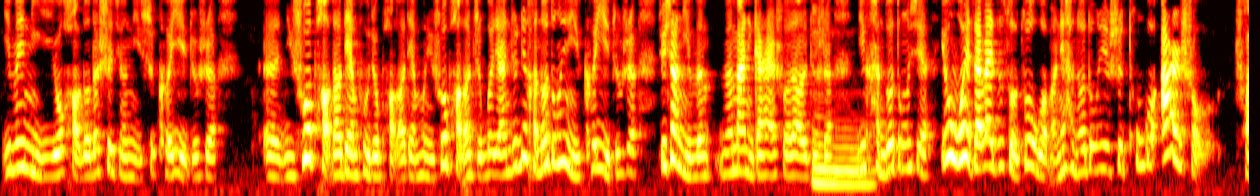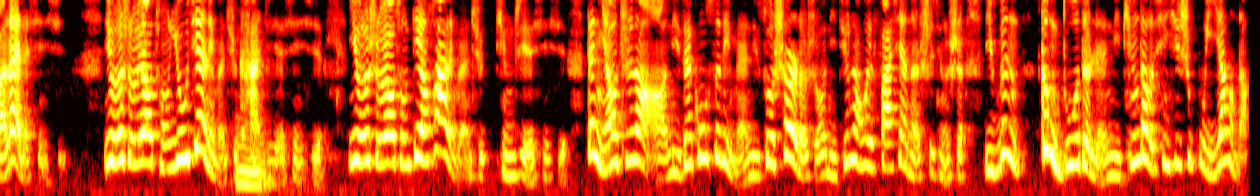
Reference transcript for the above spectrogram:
因为你有好多的事情你是可以就是。呃，你说跑到店铺就跑到店铺，你说跑到直播间，就你很多东西你可以就是，就像你文文马你刚才说到的，就是你很多东西，因为我也在外资所做过嘛，你很多东西是通过二手传来的信息，你有的时候要从邮件里面去看这些信息，你有的时候要从电话里面去听这些信息，但你要知道啊，你在公司里面你做事儿的时候，你经常会发现的事情是，你问更多的人，你听到的信息是不一样的。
